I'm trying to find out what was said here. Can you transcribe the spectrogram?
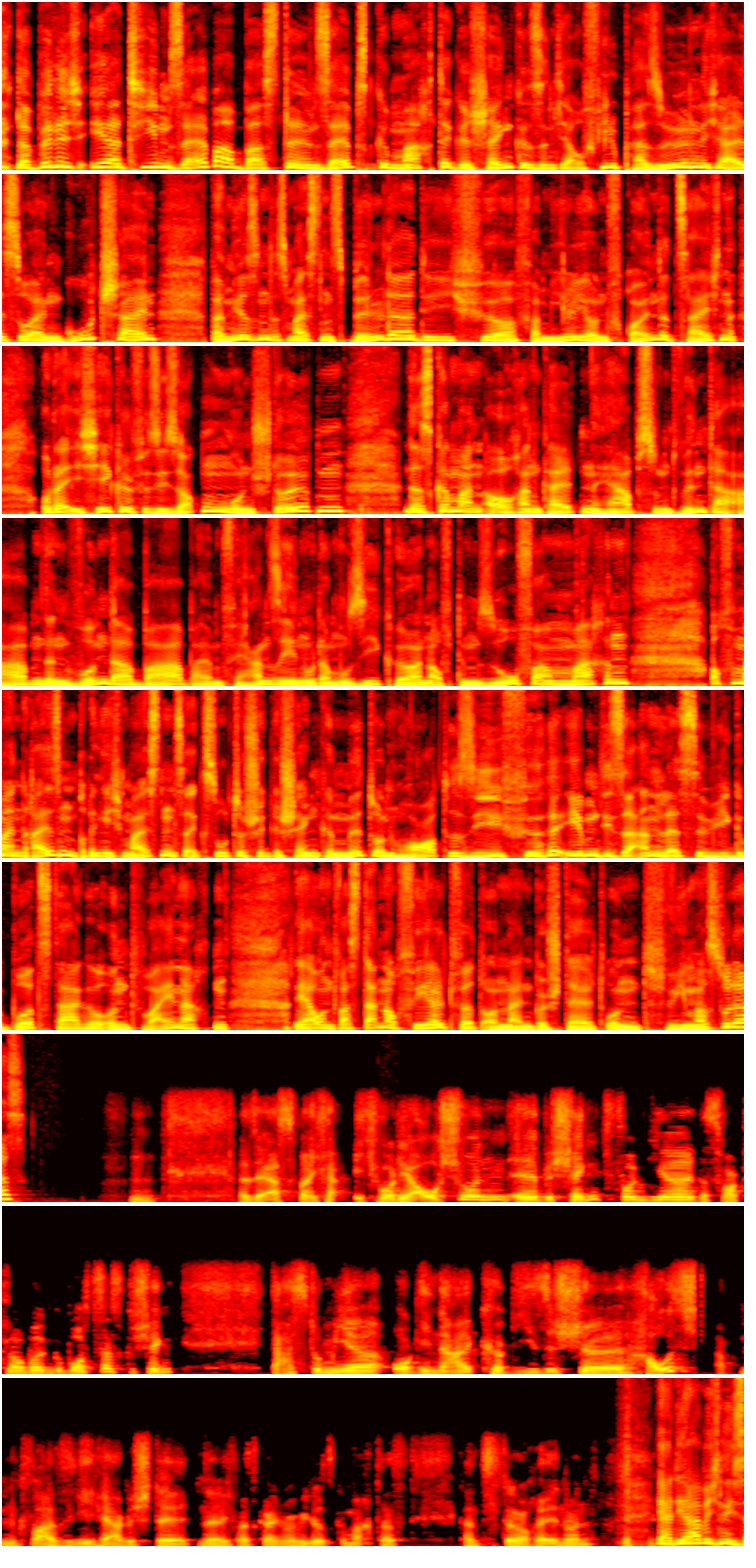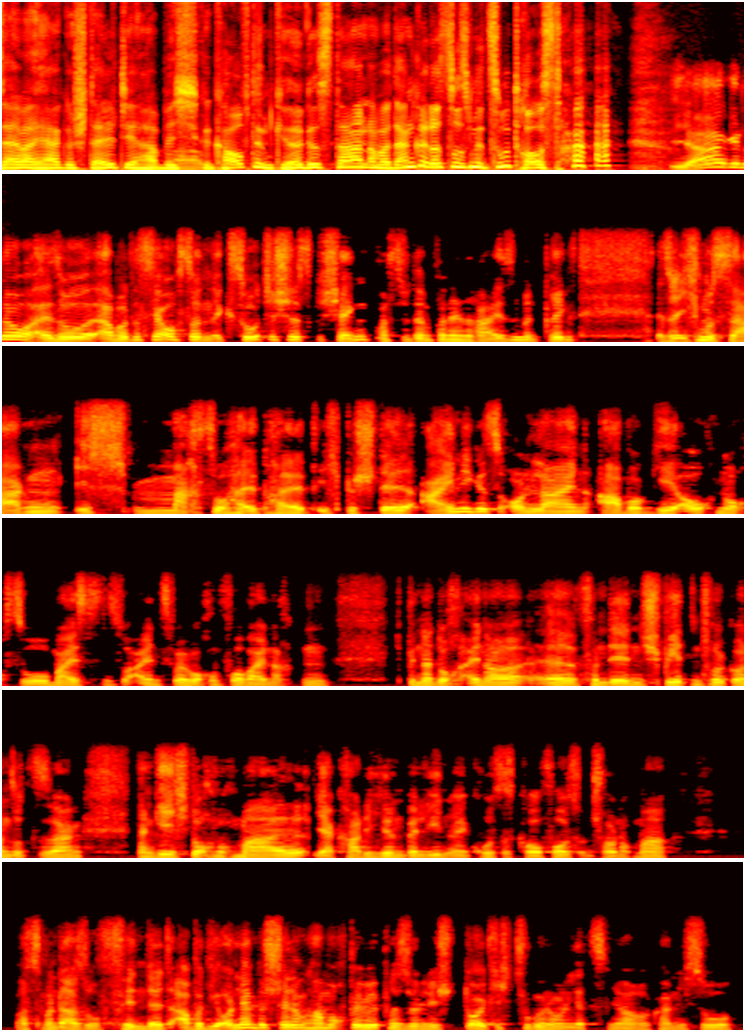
Da bin ich eher Team selber basteln. Selbstgemachte Geschenke sind ja auch viel persönlicher als so ein Gutschein. Bei mir sind es meistens Bilder, die ich für Familie und Freunde zeichne oder ich häkel für sie Socken und Stülpen. Das kann man auch an kalten Herbst- und Winterabenden wunderbar beim Fernsehen oder Musik hören auf dem Sofa machen. Auch von meinen Reisen bringe ich meistens exotische Geschenke mit und horte sie für eben diese Anlässe wie Geburtstage und Weihnachten. Ja, und was dann noch fehlt, wird online bestellt. Und wie machst du das? Also erstmal, ich, hab, ich wurde ja auch schon äh, beschenkt von dir. Das war, glaube ich, ein Geburtstagsgeschenk. Da hast du mir original kirgisische Hausschlappen quasi hergestellt. Ne? Ich weiß gar nicht mehr, wie du das gemacht hast. Kannst du dich da noch erinnern? Ja, die habe ich nicht selber hergestellt. Die habe ich ah, okay. gekauft in Kirgistan. Aber danke, dass du es mir zutraust. ja, genau. Also, aber das ist ja auch so ein exotisches Geschenk, was du dann von den Reisen mitbringst. Also ich muss sagen, ich mache so halb halb. Ich bestelle einiges online, aber gehe auch noch so meistens so ein, zwei Wochen vor Weihnachten ich bin da doch einer äh, von den späten Drückern sozusagen, dann gehe ich doch ja gerade hier in Berlin, in ein großes Kaufhaus und schaue nochmal, was man da so findet. Aber die Online-Bestellungen haben auch bei mir persönlich deutlich zugenommen in den letzten Jahren, kann ich so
